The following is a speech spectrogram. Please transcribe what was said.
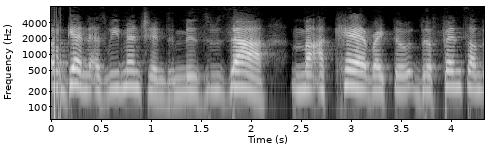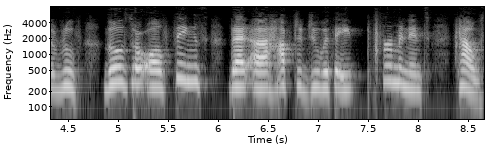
again, as we mentioned, mezuzah, ma'akeh, right, the, the fence on the roof, those are all things that uh, have to do with a permanent house.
